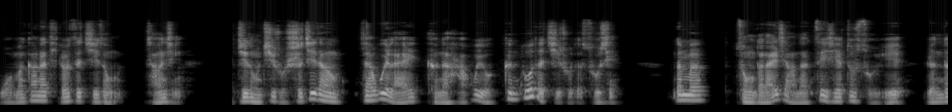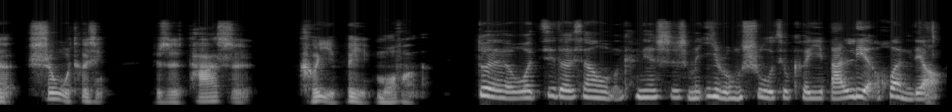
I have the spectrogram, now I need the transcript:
我们刚才提到这几种场景、几种技术，实际上在未来可能还会有更多的技术的出现。那么总的来讲呢，这些都属于人的生物特性，就是它是可以被模仿的。对，我记得像我们看电视，什么易容术就可以把脸换掉，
